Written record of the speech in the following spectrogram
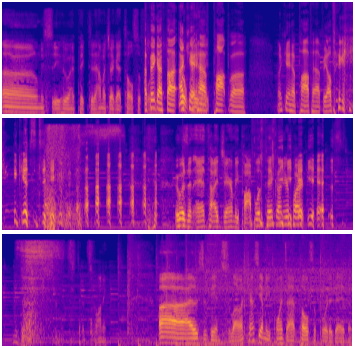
uh, let me see who I picked today. How much I got Tulsa for? I think I thought I We're can't have late. pop. Uh, I can't have pop happy. I'll pick against Steve. It was an anti Jeremy Poplin pick on your part. yes. That's funny. Uh, this is being slow. I'm trying to see how many points I have Tulsa for today, but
